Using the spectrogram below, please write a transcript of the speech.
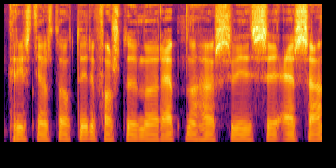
Kristjánsdóttir, fórstuðumöður efnahagsviðs SA,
